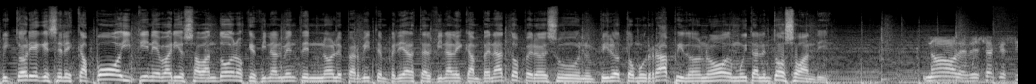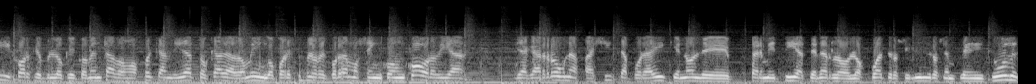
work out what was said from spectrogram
victoria que se le escapó y tiene varios abandonos que finalmente no le permiten pelear hasta el final del campeonato, pero es un piloto muy rápido, ¿no? Muy talentoso Andy. No, desde ya que sí, Jorge, lo que comentábamos, fue candidato cada domingo. Por ejemplo, recordamos en Concordia, le agarró una fallita por ahí que no le permitía tener lo- los cuatro cilindros en plenitud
